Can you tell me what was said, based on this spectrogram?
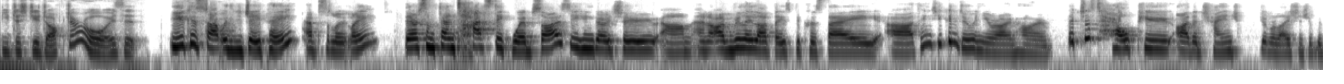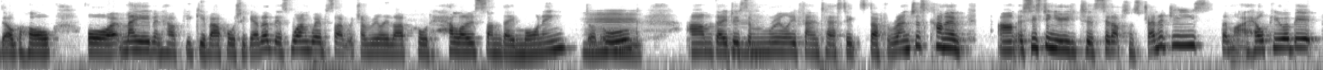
You just your doctor, or is it? You can start with your GP, absolutely there are some fantastic websites you can go to, um, and I really love these because they are things you can do in your own home that just help you either change your relationship with alcohol or may even help you give up altogether. There's one website which I really love called hellosundaymorning.org. Mm. Um, they do some really fantastic stuff around just kind of um, assisting you to set up some strategies that might help you a bit.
